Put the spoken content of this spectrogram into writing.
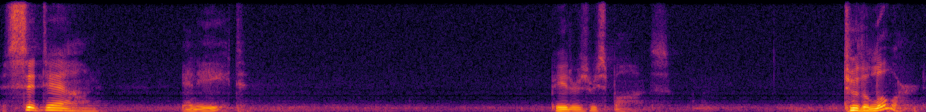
to sit down and eat. Peter's response to the Lord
